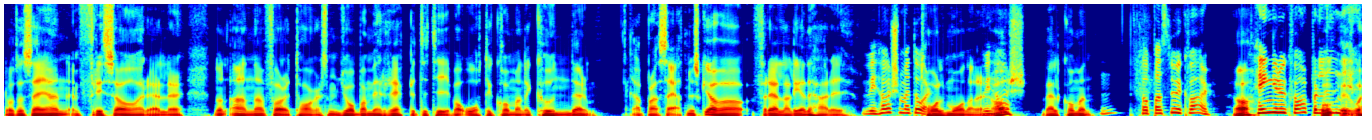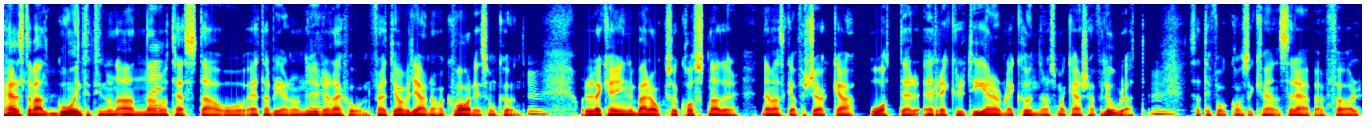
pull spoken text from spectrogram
låt oss säga en, en frisör eller någon annan företagare som jobbar med repetitiva återkommande kunder. Jag bara säga att nu ska jag vara föräldraledig här i Vi hörs om ett år. 12 månader. Vi ja, hörs. välkommen. Mm. Hoppas du är kvar. Ja. Hänger du kvar på linjen? Och, och helst av allt, gå inte till någon annan Nej. och testa och etablera någon ny Nej. relation. För att jag vill gärna ha kvar det som kund. Mm. Och det där kan ju innebära också kostnader när man ska försöka återrekrytera de där kunderna som man kanske har förlorat. Mm. Så att det får konsekvenser även för,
